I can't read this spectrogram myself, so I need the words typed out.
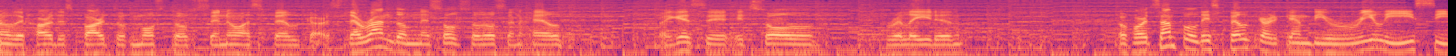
of the hardest part of most of Xenoa spell cards. The randomness also doesn't help. I guess it, it's all related. So for example, this spell card can be really easy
